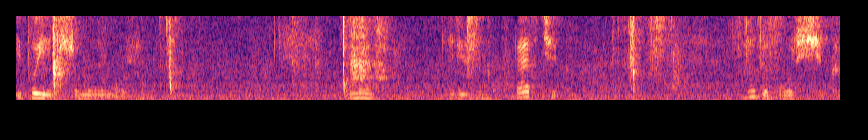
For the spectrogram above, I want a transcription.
і по-іншому не можу. Тому ріжу перчик, буде борщик.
